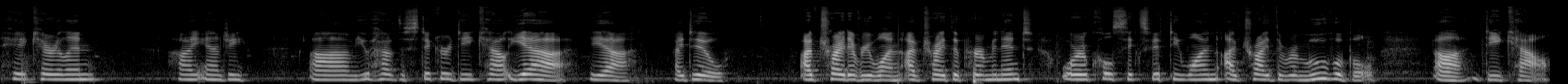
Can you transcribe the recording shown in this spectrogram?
Hey, Carrie Lynn. Hi, Angie. Um, you have the sticker decal. Yeah, yeah, I do. I've tried every one. I've tried the permanent Oracal 651. I've tried the removable uh, decal.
